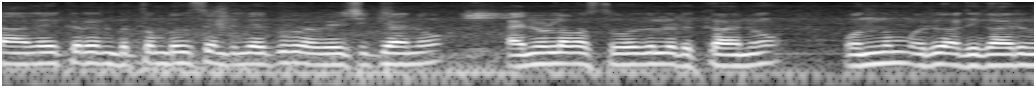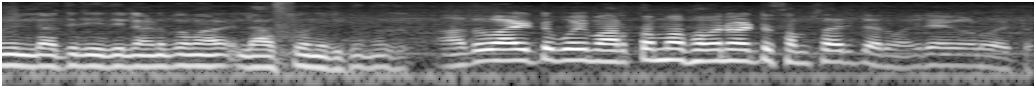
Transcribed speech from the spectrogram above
നാലേക്കർ എൺപത്തൊമ്പത് സെന്റിലേക്ക് പ്രവേശിക്കാനോ അതിനുള്ള വസ്തുവകൾ എടുക്കാനോ ഒന്നും ഒരു അധികാരമില്ലാത്ത രീതിയിലാണ് ഇപ്പോൾ ലാസ്റ്റ് വന്നിരിക്കുന്നത്. അതുമായിട്ട് പോയി മാർത്തമ്മ ഭവനുമായിട്ട് സംസാരിച്ചായിരുന്നു? രേഖകളുമായിട്ട്?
